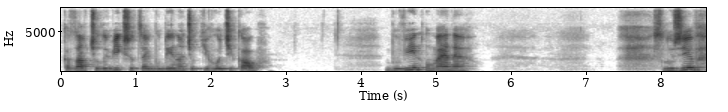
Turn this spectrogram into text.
Казав чоловік, що цей будиночок його чекав. Бо він у мене служив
